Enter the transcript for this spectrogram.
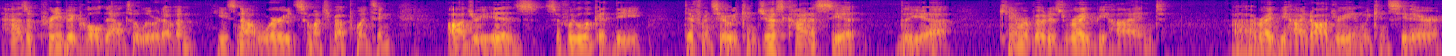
has a pretty big hole down to leeward of him. He's not worried so much about pointing. Audrey is. So if we look at the difference here, we can just kind of see it. The uh, camera boat is right behind, uh, right behind Audrey, and we can see they're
